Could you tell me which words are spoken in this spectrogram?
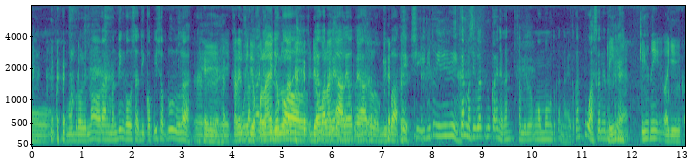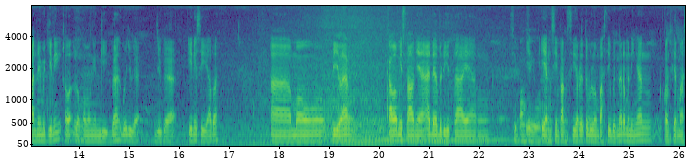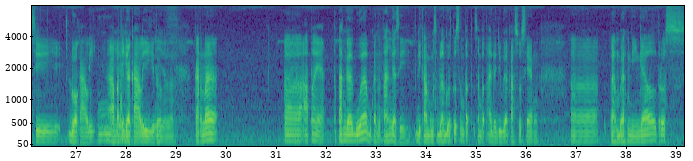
ngobrolin orang, mending gak usah di kopi shop dulu lah. Iya, kalian video call aja dulu lah. video lewat call aja. WA, lewat WA tuh loh, gibah. Eh, si ini tuh ini nih, kan masih lihat mukanya kan sambil ngomong tuh kan. Nah, itu kan puas kan gitu. iya. Iya nih lagi pandemi gini kalau lo ngomongin gibah gue juga juga ini sih apa eh, mau bilang kalau misalnya ada berita yang Simpang i- siur. yang simpang siur itu belum pasti benar mendingan konfirmasi dua kali apa tiga kali gitu Iyalah. karena eh, apa ya tetangga gua bukan tetangga sih di kampung sebelah gua tuh sempat sempat ada juga kasus yang eh, mbah-mbah meninggal terus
